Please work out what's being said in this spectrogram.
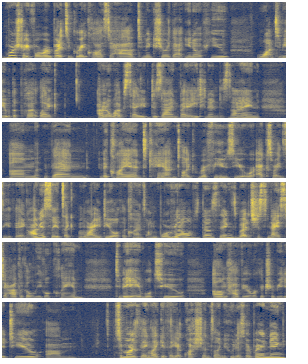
more straightforward, but it's a great clause to have to make sure that you know if you want to be able to put like I don't know website designed by ATN Design, um, then the client can't like refuse you or XYZ thing. Obviously, it's like more ideal if the client's on board with all of those things, but it's just nice to have like a legal claim to be able to um, have your work attributed to you. Um, similar thing like if they get questions like who does their branding,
